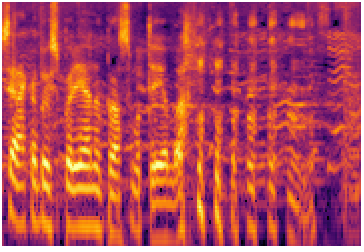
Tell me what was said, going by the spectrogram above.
Será que eu dou spoiler no próximo tema?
